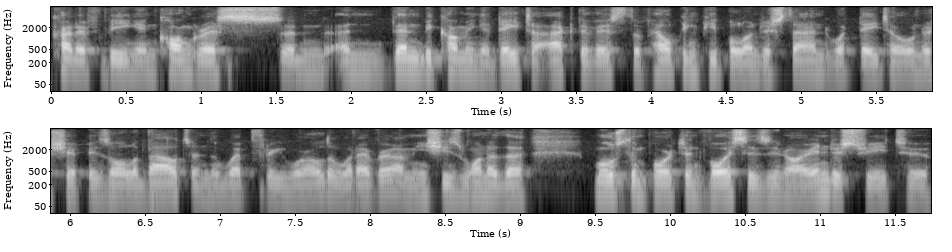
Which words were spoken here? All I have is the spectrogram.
kind of being in Congress and, and then becoming a data activist of helping people understand what data ownership is all about in the Web3 world or whatever. I mean, she's one of the most important voices in our industry to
